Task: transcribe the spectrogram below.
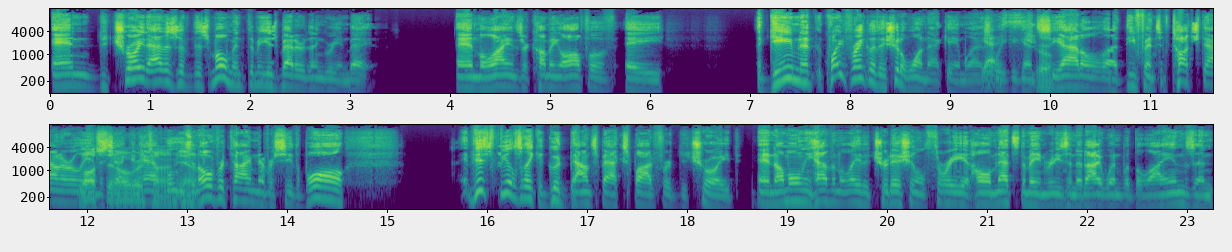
And Detroit, as of this moment, to me, is better than Green Bay. And the Lions are coming off of a a game that, quite frankly, they should have won that game last Yes. week against Sure. Seattle. Uh, defensive touchdown early Lost in the in second half, overtime, lose yeah. in overtime, never see the ball. This feels like a good bounce back spot for Detroit. And I'm only having to lay the traditional three at home. That's the main reason that I went with the Lions. And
